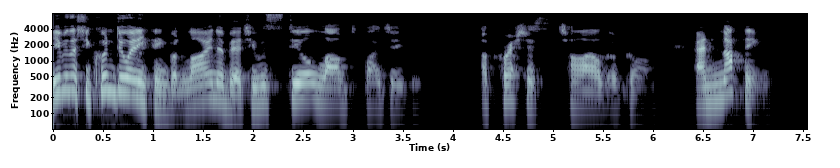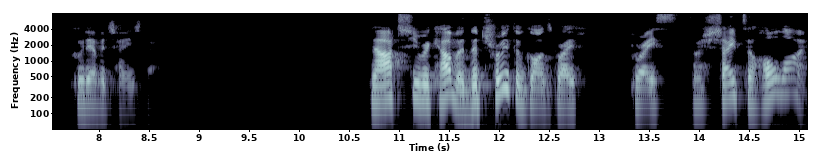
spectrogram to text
Even though she couldn't do anything but lie in her bed, she was still loved by Jesus, a precious child of God. And nothing could ever change that. Now, after she recovered, the truth of God's grace, shaped her whole life.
